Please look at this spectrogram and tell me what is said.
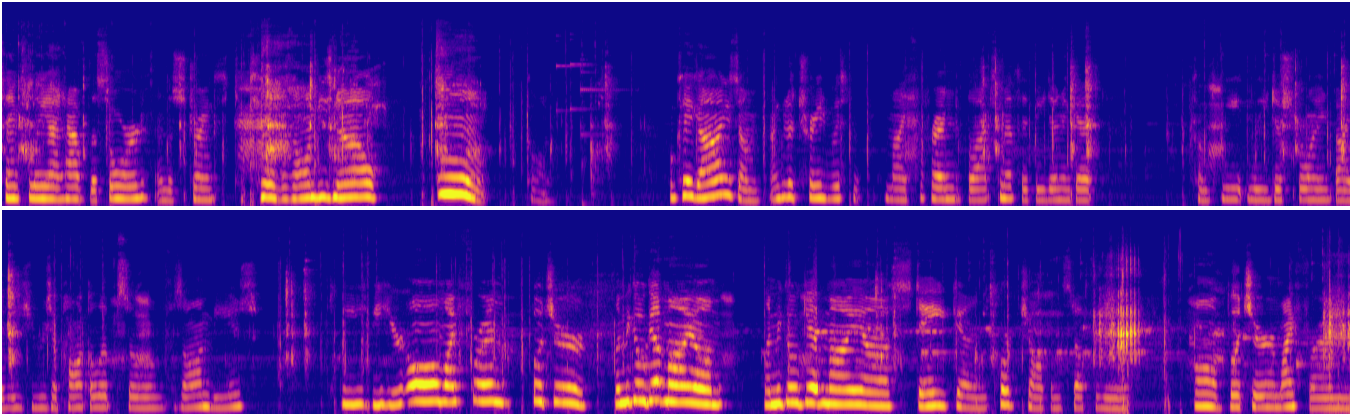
Thankfully, I have the sword and the strength to kill the zombies now. Mm. God. Okay, guys, um, I'm gonna trade with my friend Blacksmith if he didn't get completely destroyed by the huge apocalypse of zombies. Please be here. Oh, my friend Butcher. Let me go get my, um, let me go get my uh, steak and pork chop and stuff for you. Oh, Butcher, my friend.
